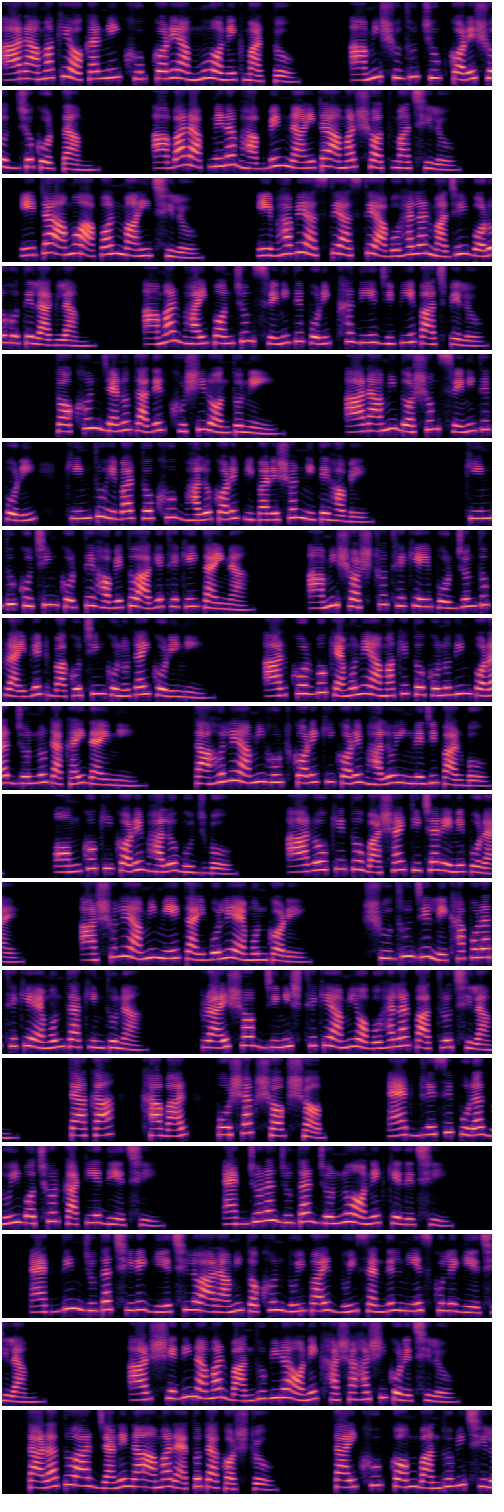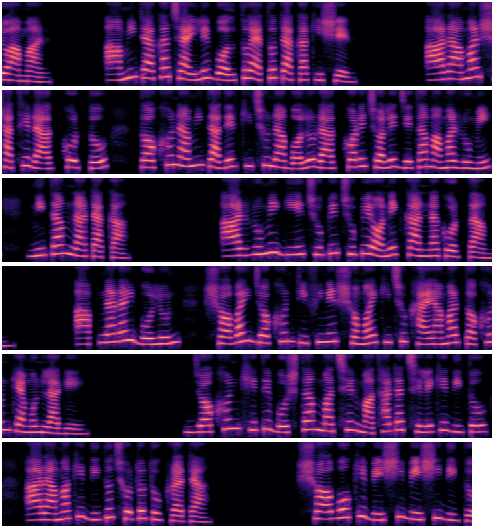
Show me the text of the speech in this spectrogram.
আর আমাকে অকারণেই খুব করে আম্মু অনেক মারত। আমি শুধু চুপ করে সহ্য করতাম। আবার আপনারা ভাববেন না এটা আমার সৎ মা ছিল। এটা আমও আপন মাই ছিল। এভাবে আস্তে আস্তে আবহেলার মাঝেই বড় হতে লাগলাম। আমার ভাই পঞ্চম শ্রেণীতে পরীক্ষা দিয়ে জিপিএ পাঁচ পেল। তখন যেন তাদের খুশির অন্ত নেই। আর আমি দশম শ্রেণীতে পড়ি, কিন্তু এবার তো খুব ভালো করে প্রিপারেশন নিতে হবে। কিন্তু কোচিং করতে হবে তো আগে থেকেই তাই না? আমি ষষ্ঠ থেকে এ পর্যন্ত প্রাইভেট বা কোচিং কোনোটাই করিনি। আর করব কেমনে আমাকে তো কোনোদিন পড়ার জন্য টাকাই দেয়নি। তাহলে আমি হুট করে কি করে ভালো ইংরেজি পারব? অঙ্ক কি করে ভালো বুঝব? আর ওকে তো বাসায় টিচার এনে পড়ায়। আসলে আমি মেয়ে তাই বলে এমন করে। শুধু যে লেখাপড়া থেকে এমন তা কিন্তু না। প্রায় সব জিনিস থেকে আমি অবহেলার পাত্র ছিলাম। টাকা, খাবার, পোশাক সব সব। এক ড্রেসে পুরা দুই বছর কাটিয়ে দিয়েছি। একজোড়া জুতার জন্য অনেক কেঁদেছি। একদিন জুতা ছিঁড়ে গিয়েছিল আর আমি তখন দুই পায়ের দুই স্যান্ডেল নিয়ে স্কুলে গিয়েছিলাম। আর সেদিন আমার বান্ধবীরা অনেক হাসাহাসি করেছিল। তারা তো আর জানে না আমার এতটা কষ্ট। তাই খুব কম বান্ধবী ছিল আমার। আমি টাকা চাইলে বলতো এত টাকা কিসের? আর আমার সাথে রাগ করত, তখন আমি তাদের কিছু না বলো রাগ করে চলে যেতাম আমার রুমে, নিতাম না টাকা। আর রুমে গিয়ে চুপে চুপে অনেক কান্না করতাম। আপনারাই বলুন, সবাই যখন টিফিনের সময় কিছু খায় আমার তখন কেমন লাগে? যখন খেতে বসতাম মাছের মাথাটা ছেলেকে দিত আর আমাকে দিত ছোট টুকরাটা। সব ওকে বেশি বেশি দিত।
